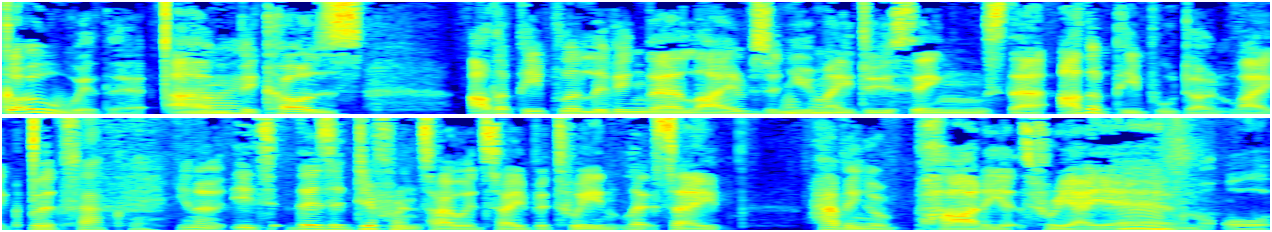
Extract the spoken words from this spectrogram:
go with it um, right. because other people are living their lives and mm-hmm. you may do things that other people don't like. But exactly. you know, it's there's a difference I would say between let's say having a party at 3 a.m. or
